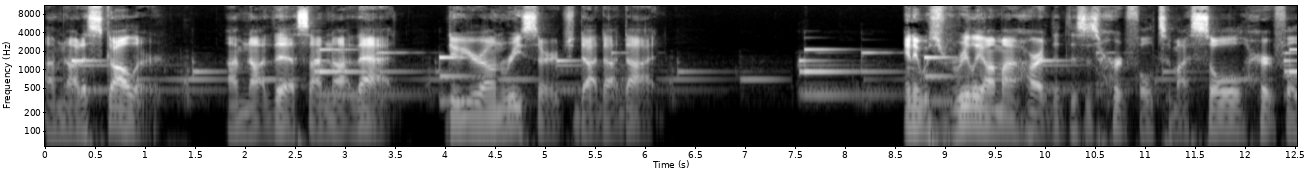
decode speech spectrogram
I'm not a scholar, I'm not this, I'm not that. Do your own research, dot, dot, dot. And it was really on my heart that this is hurtful to my soul, hurtful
